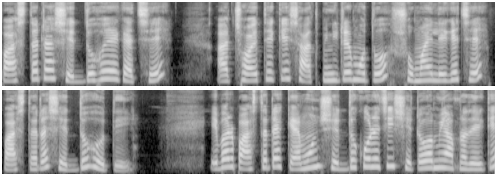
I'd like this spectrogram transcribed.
পাস্তাটা সেদ্ধ হয়ে গেছে আর ছয় থেকে সাত মিনিটের মতো সময় লেগেছে পাস্তাটা সেদ্ধ হতে। এবার পাস্তাটা কেমন সেদ্ধ করেছি সেটাও আমি আপনাদেরকে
